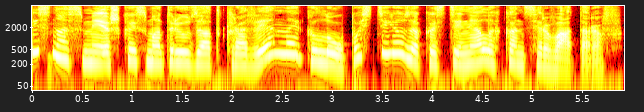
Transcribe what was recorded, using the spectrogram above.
и с насмешкой смотрю за откровенной глупостью закостенелых консерваторов»,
